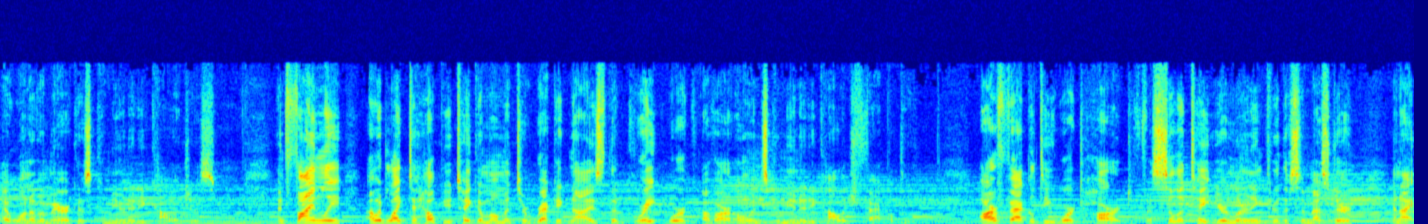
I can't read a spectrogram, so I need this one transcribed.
at one of America's community colleges. And finally, I would like to help you take a moment to recognize the great work of our Owens Community College faculty. Our faculty worked hard to facilitate your learning through the semester, and I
